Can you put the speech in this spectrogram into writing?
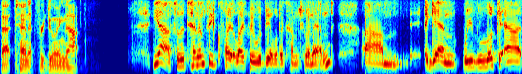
that tenant for doing that? Yeah, so the tenancy quite likely would be able to come to an end. Um, again, we look at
